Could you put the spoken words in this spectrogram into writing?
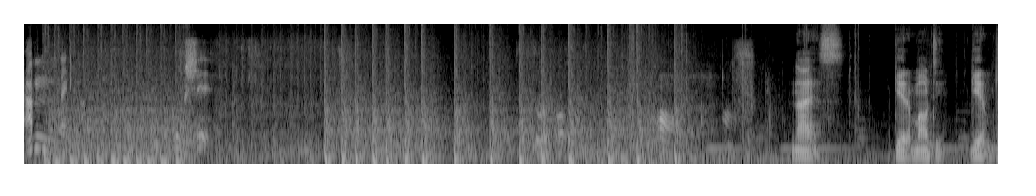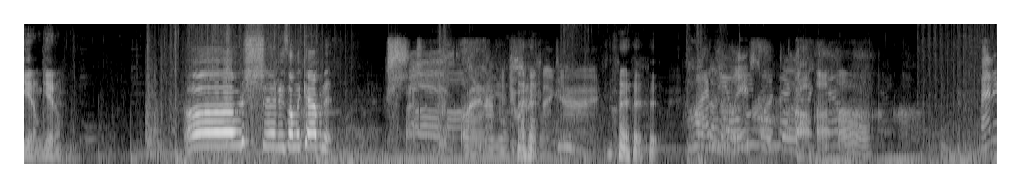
I think. I'm like. Oh shit. Oh. Nice. Get him, Monty. Get him, get him, get him. Oh shit, he's on the cabinet. Nice. Oh, yes. Anything, yay! I'm healing. so good. Uh, uh, uh. Fanny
